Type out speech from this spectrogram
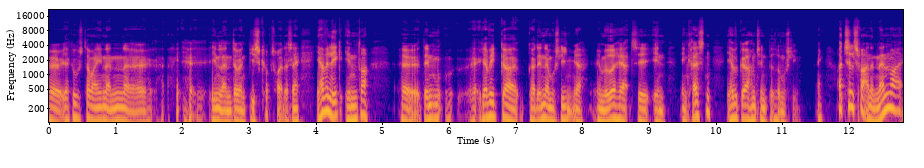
øh, jeg kan huske, der var en eller anden, øh, en eller anden, der var en biskop, tror jeg, der sagde, jeg vil ikke ændre øh, den, jeg vil ikke gøre, gøre den der muslim, jeg, jeg møder her, til en, en kristen, jeg vil gøre ham til en bedre muslim. Ikke? Og tilsvarende den anden vej,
